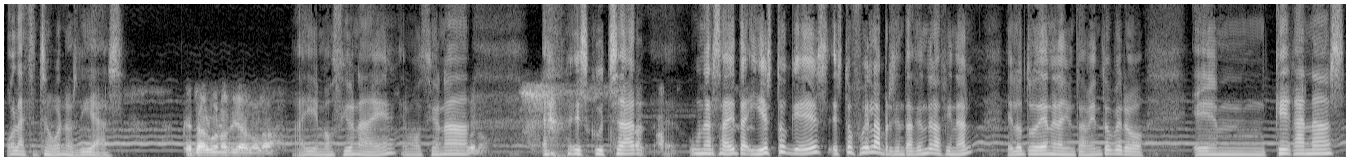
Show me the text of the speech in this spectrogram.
Hola Chencho, buenos días. ¿Qué tal? Buenos días, Lola. Ay, emociona, ¿eh? Emociona escuchar eh, una saeta. ¿Y esto qué es? Esto fue la presentación de la final el otro día en el ayuntamiento, pero em, qué ganas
